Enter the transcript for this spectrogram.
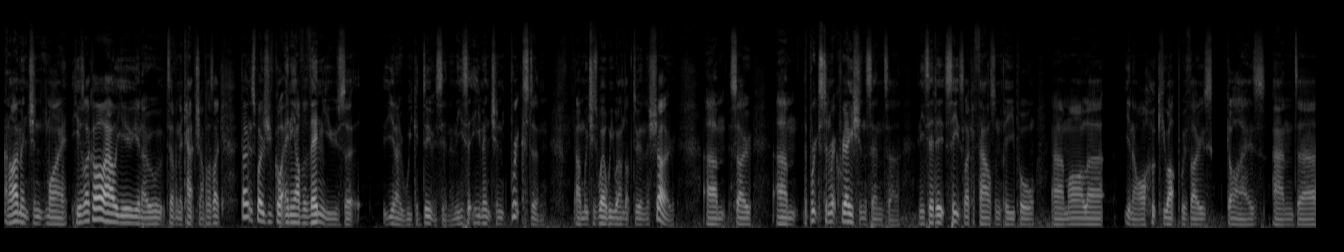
and I mentioned my. He was like, "Oh, how are you?" You know, it's having a catch up. I was like, "Don't suppose you've got any other venues that you know we could do this in?" And he said he mentioned Brixton, um, which is where we wound up doing the show. Um, so um, the Brixton Recreation Centre, and he said it seats like a thousand people. Um, I'll uh, you know I'll hook you up with those guys, and uh,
